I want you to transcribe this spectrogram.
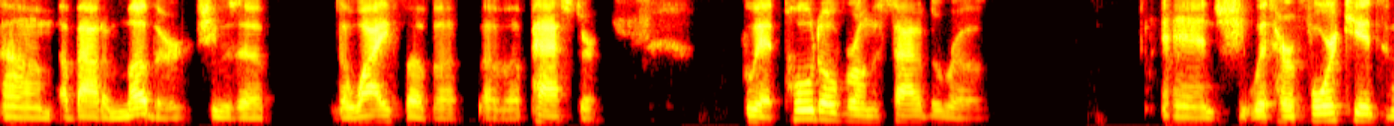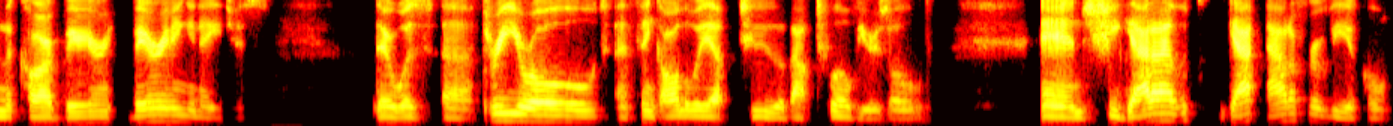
um, about a mother. She was a the wife of a of a pastor who had pulled over on the side of the road and she with her four kids in the car, varying, varying in ages. There was a three-year-old, I think, all the way up to about 12 years old, and she got out of, got out of her vehicle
